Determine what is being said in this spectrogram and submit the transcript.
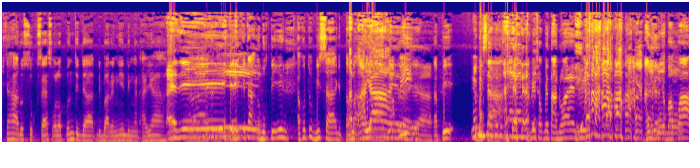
kita harus sukses walaupun tidak dibarengi dengan ayah Eh jadi kita ngebuktiin aku tuh bisa gitu tanpa, Tanpa ayah, tapi iya. tapi Gak bisa. tapi sok metan wae duit angger ke bapak.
